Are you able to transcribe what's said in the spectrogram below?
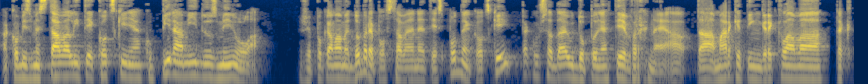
ako by sme stavali tie kocky nejakú pyramídu z minula že pokiaľ máme dobre postavené tie spodné kocky, tak už sa dajú doplňať tie vrchné a tá marketing, reklama, tak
